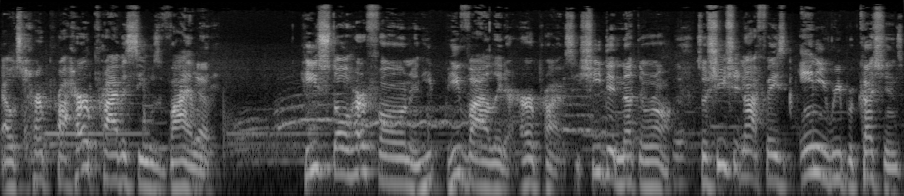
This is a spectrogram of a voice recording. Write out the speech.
That was her pri- her privacy was violated. He stole her phone and he, he violated her privacy. She did nothing wrong. So she should not face any repercussions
